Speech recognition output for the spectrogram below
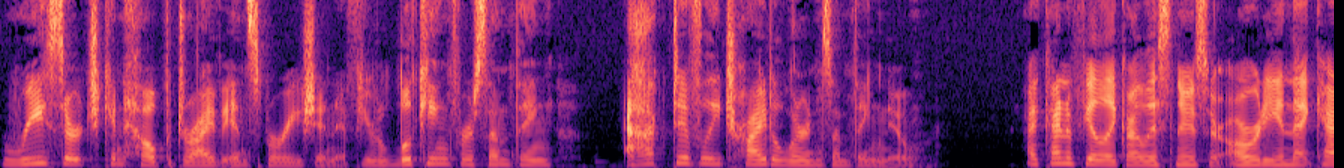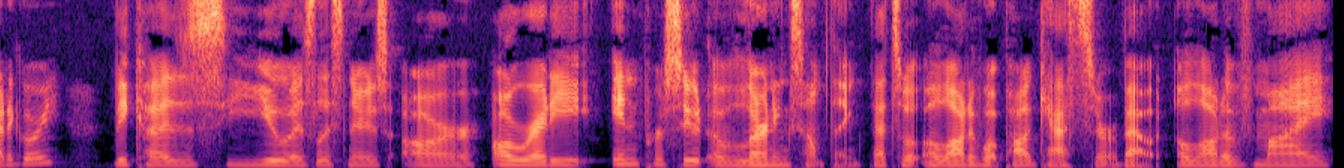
Research can help drive inspiration. If you're looking for something, actively try to learn something new. I kind of feel like our listeners are already in that category because you, as listeners, are already in pursuit of learning something. That's a lot of what podcasts are about. A lot of my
